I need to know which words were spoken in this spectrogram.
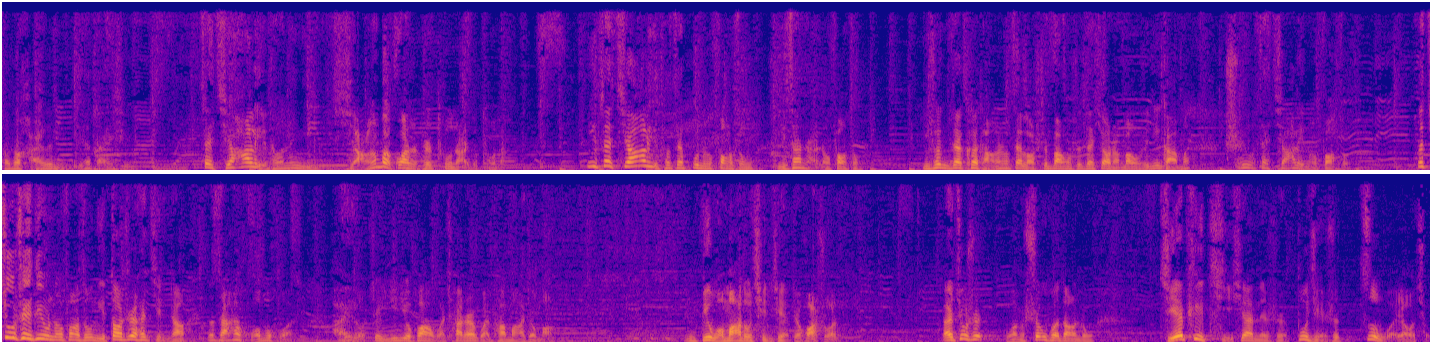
他说：“孩子，你别担心，在家里头呢，你想把瓜子皮吐哪儿就吐哪儿。你在家里头再不能放松，你在哪儿能放松？你说你在课堂上，在老师办公室，在校长办公室，你敢吗？只有在家里能放松。”那就这地方能放松，你到这儿还紧张，那咱还活不活？哎呦，这一句话我差点管他妈叫妈，你比我妈都亲切。这话说的，哎，就是我们生活当中，洁癖体现的是不仅是自我要求，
